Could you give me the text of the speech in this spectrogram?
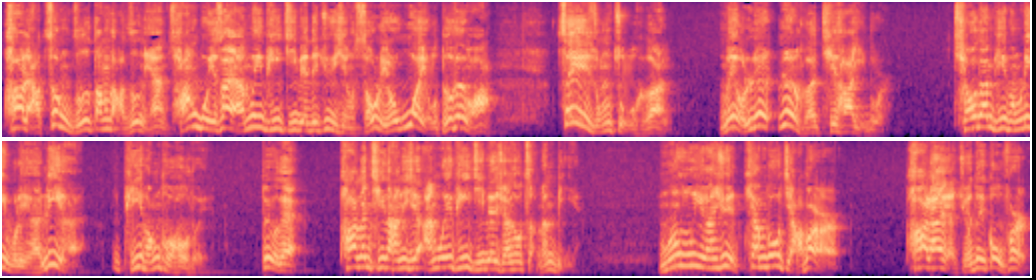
他俩正值当打之年，常规赛 MVP 级别的巨星，手里又握有得分王，这种组合没有任任何其他一对儿。乔丹皮蓬厉不厉害？厉害，皮蓬拖后腿，对不对？他跟其他那些 MVP 级别的选手怎么比？魔术伊元逊、天勾贾巴尔，他俩也绝对够份儿。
